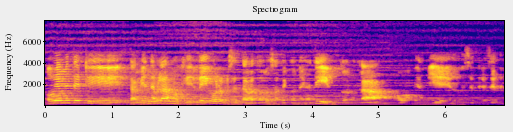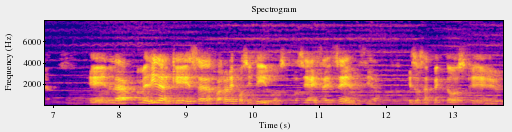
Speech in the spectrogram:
Obviamente que también hablábamos que el ego representaba todos los aspectos negativos, todos los traumas, fobias, miedos, etcétera, etcétera. En la medida en que esos valores positivos, o sea, esa esencia, esos aspectos eh,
